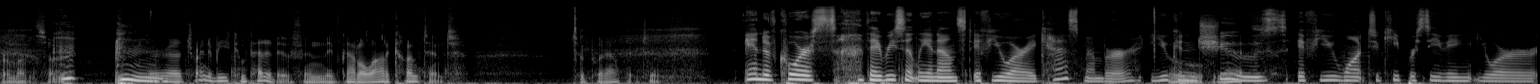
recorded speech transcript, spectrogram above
per month. So they're uh, trying to be competitive, and they've got a lot of content to put out there too. And of course, they recently announced if you are a cast member, you can yes. choose if you want to keep receiving your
